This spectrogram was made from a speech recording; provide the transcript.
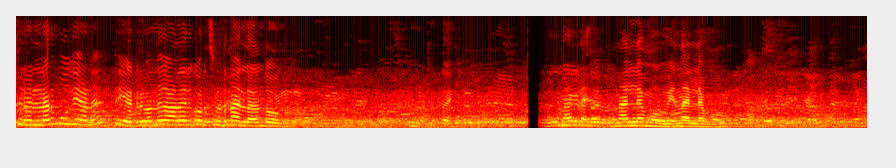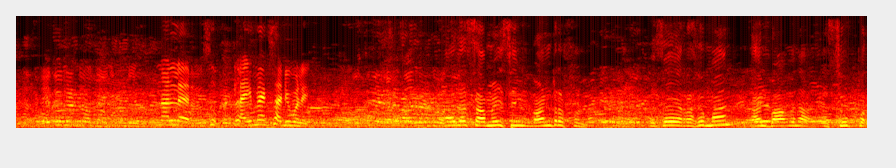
ത്രില്ലർ മൂവിയാണ് തിയേറ്ററിൽ വന്ന് കാണാൻ കുറച്ചുകൂടെ നല്ലതെന്ന് തോന്നുന്നു. നല്ല നല്ല മൂവി നല്ല മൂവി നല്ലായിരുന്നു സൂപ്പർ ക്ലൈമാക്സ് അടിപൊളി. A Rahman and Bhavana, a super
